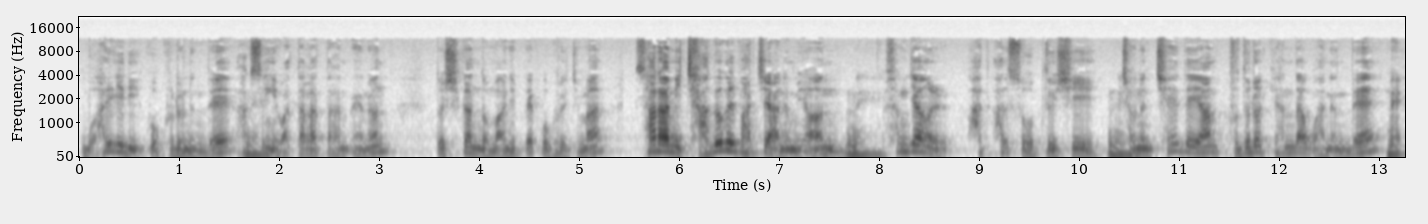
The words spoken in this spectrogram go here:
뭐 할 일이 있고 그러는데 학생이 네. 왔다 갔다 하면은 또 시간도 많이 뺏고 그러지만 사람이 자극을 받지 않으면 네. 성장을 할 수 없듯이 네. 저는 최대한 부드럽게 한다고 하는데 네.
